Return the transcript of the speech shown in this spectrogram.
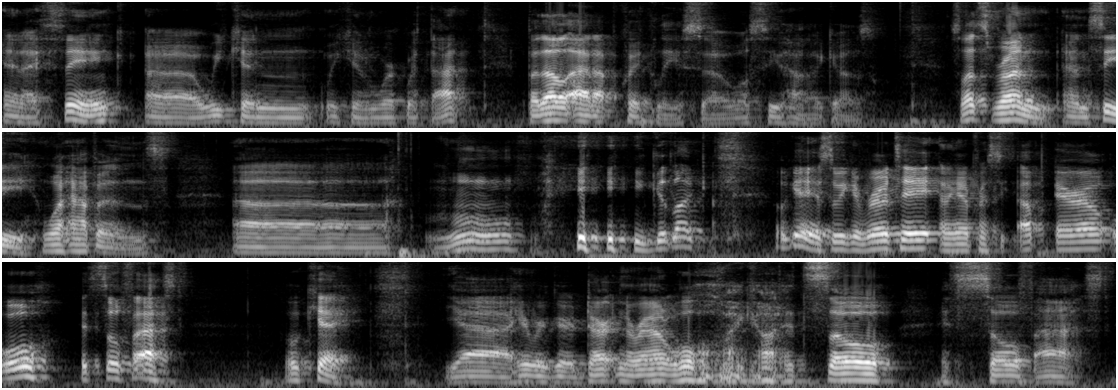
And I think uh, we can we can work with that, but that'll add up quickly. So we'll see how that goes. So let's run and see what happens. Uh, mm, good luck. Okay, so we can rotate, and I'm gonna press the up arrow. Oh, it's so fast. Okay, yeah, here we go, darting around. Oh my god, it's so it's so fast.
